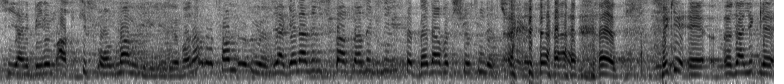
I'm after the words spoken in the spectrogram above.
ki yani benim aktif olmam gibi geliyor bana ama tam bilmiyoruz. Ya genelde biz standlarda güzeliz de bedava tişörtün de etkisi oluyor. evet. Peki e, özellikle e,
